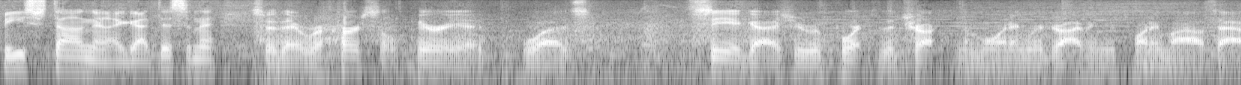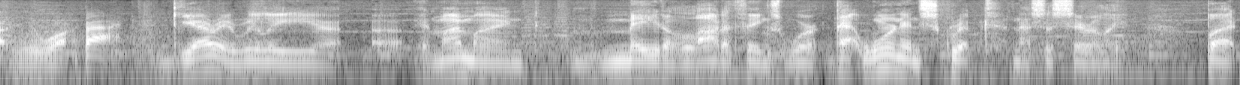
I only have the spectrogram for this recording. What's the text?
bee stung, and I got this and that. So their rehearsal period was, see you guys, you report to the truck in the morning, we're driving you 20 miles out, and you walk back. Gary really, uh, uh, in my mind, made a lot of things work that weren't in script necessarily, but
